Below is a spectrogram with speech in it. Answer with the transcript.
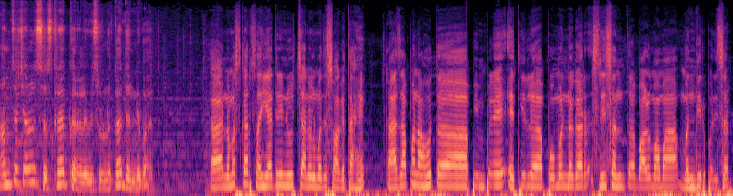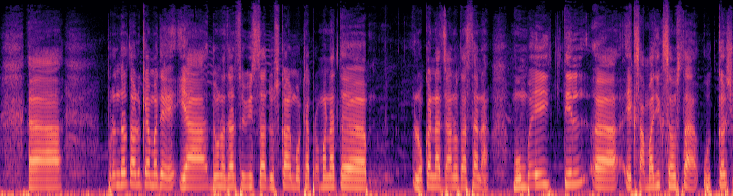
आमचा चॅनल सबस्क्राईब करायला विसरू नका. धन्यवाद. नमस्कार सह्याद्री न्यूज चॅनलमध्ये स्वागत आहे. आज आपण आहोत पिंपळे येथील पोमननगर श्री संत बाळूमामा मंदिर परिसर. पुरंदर तालुक्यामध्ये या दोन हजार चोवीसचा दुष्काळ मोठ्या प्रमाणात लोकांना जाणवत असताना मुंबईतील एक सामाजिक संस्था उत्कर्ष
